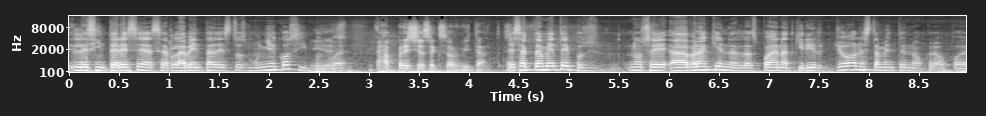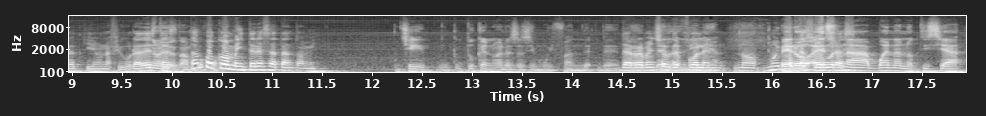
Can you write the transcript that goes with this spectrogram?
les interese hacer la venta de estos muñecos y Y pues es- bueno, a precios exorbitantes. exactamente, y pues no sé, habrán quienes las puedan adquirir. Yo honestamente no creo poder adquirir una figura de No, estas. tampoco. tampoco. me interesa tanto a mí. Sí, tú que no eres así muy fan de, de, De Revenge of the Fallen, línea. no, muy Pero es una buena noticia,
